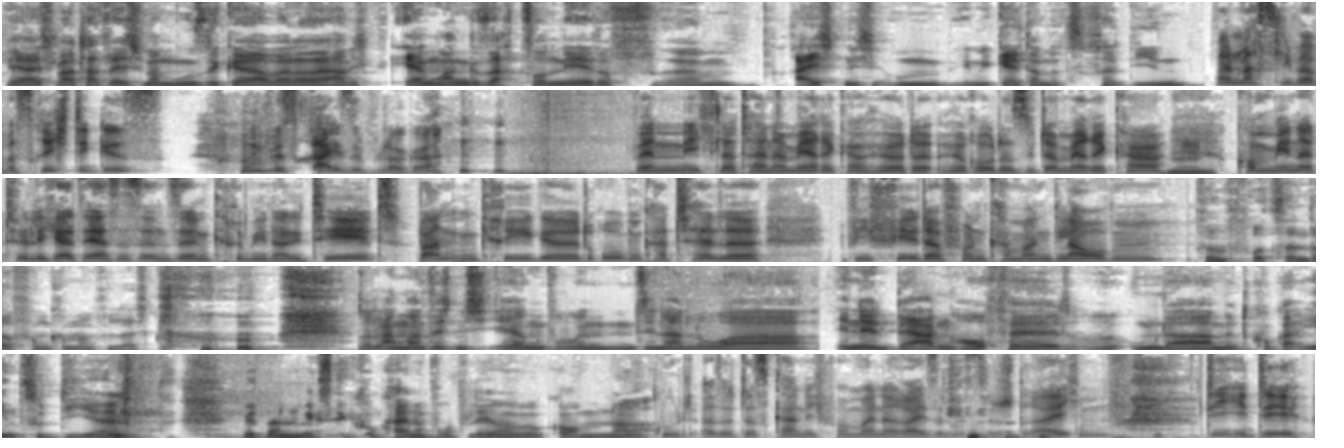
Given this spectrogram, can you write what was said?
Ja, ich war tatsächlich mal Musiker, aber da habe ich irgendwann gesagt, so, nee, das ähm, reicht nicht, um irgendwie Geld damit zu verdienen. Dann machst du lieber was Richtiges und bist Reiseblogger. Wenn ich Lateinamerika höre, höre oder Südamerika, mhm. kommen mir natürlich als erstes in Sinn Kriminalität, Bandenkriege, Drogenkartelle. Wie viel davon kann man glauben? Fünf Prozent davon kann man vielleicht glauben. Solange man sich nicht irgendwo in Sinaloa in den Bergen aufhält, um da mit Kokain zu dealen, wird man in Mexiko keine Probleme bekommen. Ne? Gut, also das kann ich von meiner Reiseliste streichen. Die Idee.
